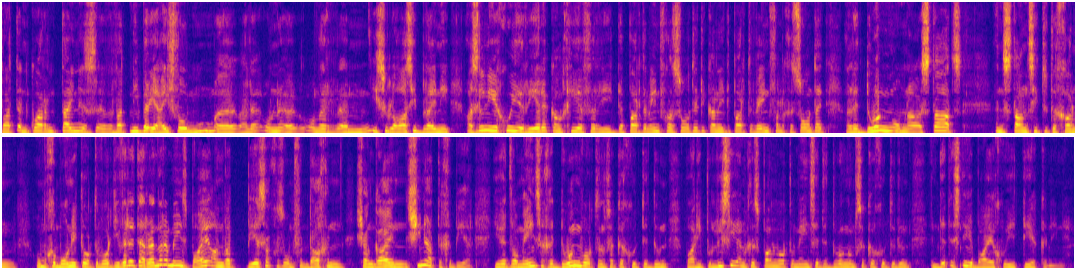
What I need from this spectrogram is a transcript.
wat in kwarantyne is eh, wat nie by die huis wil uh, hulle onder uh, onder um, isolasie bly nie. As hulle nie 'n goeie rede kan gee vir die departement van gesondheid kan die departement van gesondheid hulle dwing om na 'n staatsinstansie toe te gaan om gemonitor te word. Jy weet dit herinner 'n mens baie aan wat besig is om vandag in Shanghai in China te gebeur. Jy weet waar mense gedwing word om sulke goed te doen waar die polisie ingespan word om mense te dwing om sulke goed te doen en dit is nie 'n baie goeie teken nie, nie.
